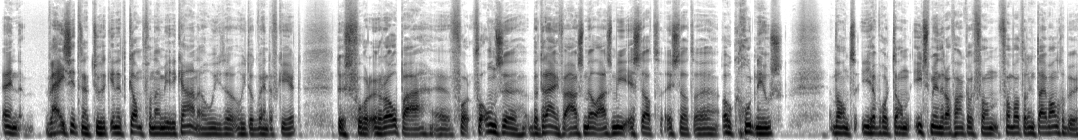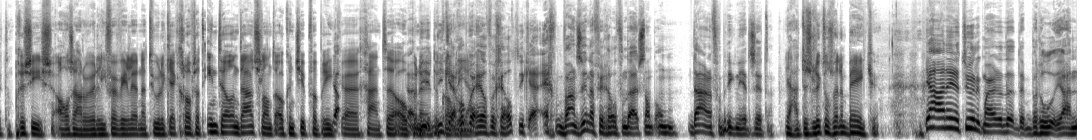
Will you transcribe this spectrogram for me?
En wij zitten natuurlijk in het kamp van de Amerikanen, hoe je het, hoe het ook went of keert. Dus voor Europa, voor, voor onze bedrijven, ASML, ASMI, is dat, is dat ook goed nieuws. Want je wordt dan iets minder afhankelijk van, van wat er in Taiwan gebeurt. Precies, al zouden we liever willen natuurlijk. Ja, ik geloof dat Intel in Duitsland ook een chipfabriek Ja. eh, gaat eh, Ja, openen. die die krijgen ook weer heel veel geld. Die krijgen echt waanzinnig veel geld van Duitsland om daar een fabriek neer te zetten. Ja, dus lukt ons wel een beetje. Ja, nee, natuurlijk. Maar ik bedoel, ja, uh,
